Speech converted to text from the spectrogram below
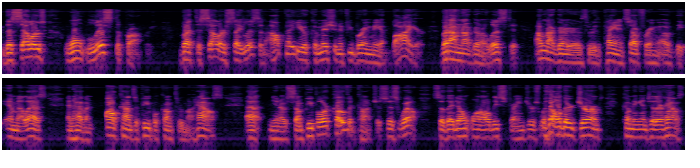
the sellers won't list the property, but the sellers say, listen, I'll pay you a commission if you bring me a buyer, but I'm not going to list it. I'm not going to go through the pain and suffering of the MLS and having all kinds of people come through my house. Uh, you know, some people are COVID conscious as well. So they don't want all these strangers with all their germs coming into their house.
